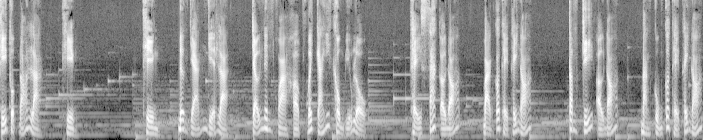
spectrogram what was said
Kỹ thuật đó là thiền. Thiền đơn giản nghĩa là trở nên hòa hợp với cái không biểu lộ thể xác ở đó bạn có thể thấy nó tâm trí ở đó bạn cũng có thể thấy nó.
